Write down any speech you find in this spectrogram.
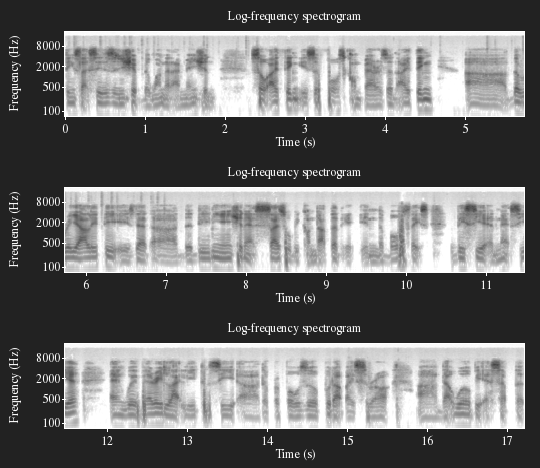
things like citizenship, the one that I mentioned. So I think it's a false comparison. I think uh, the reality is that uh, the delineation exercise will be conducted in the both states this year and next year, and we're very likely to see uh, the proposal put up by Sarawak uh, that will be accepted.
